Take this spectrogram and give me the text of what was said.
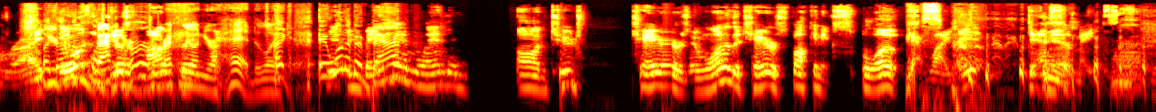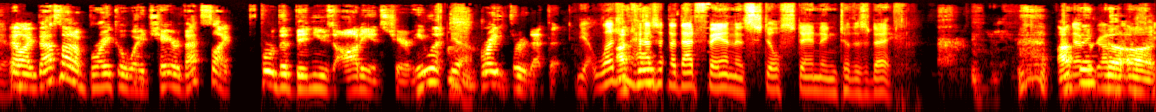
Right? Like, You're going wasn't backwards directly on your head. Like, Like it would have been Bam bad. Bam landed on two chairs, and one of the chairs fucking explodes. Yes. Like it decimates. Yeah. And like that's not a breakaway chair. That's like for the venue's audience chair. He went Yeah. straight through that thing. yeah, legend I has think- it that that fan is still standing to this day. I Never think the uh,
